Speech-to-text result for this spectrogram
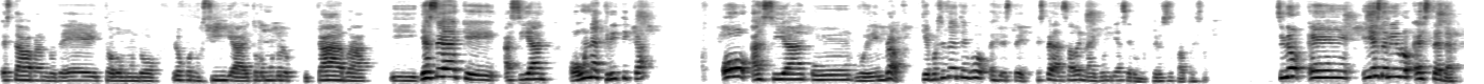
estaba hablando de él, todo el mundo lo conocía y todo el mundo lo criticaba, y ya sea que hacían o una crítica o hacían un reading blog, que por cierto yo tengo este, esperanzado en algún día hacer uno, pero eso es para otra historia. Si no, eh, y este libro es Tether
